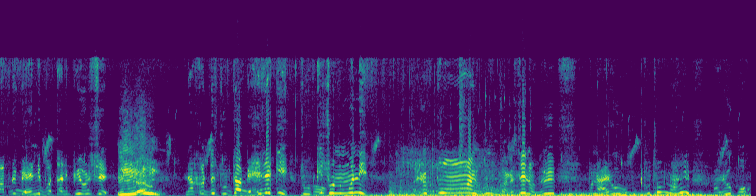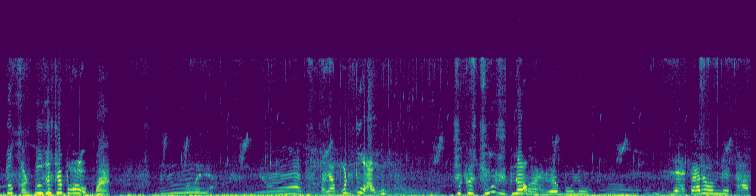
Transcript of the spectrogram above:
આપણી બેનની પથારી ફેરશે ના કરતા ચૂંટા બેહી નાખી ચૂંટકી સોનમની અરે તું કરશે નહીં પણ આવ્યું તું તો નહીં આવ્યું કોક તો કરતું જશે ભાવ કે શું રીતના બોલે? બોલો લેતા રહો અમને થાપ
